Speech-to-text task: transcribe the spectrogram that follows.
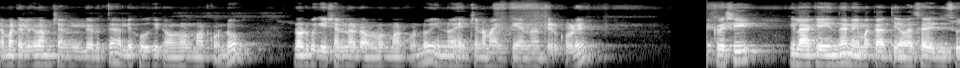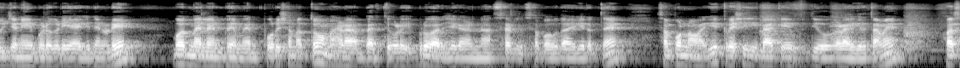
ನಮ್ಮ ಟೆಲಿಗ್ರಾಮ್ ಚಾನಲ್ಲಿರುತ್ತೆ ಅಲ್ಲಿ ಹೋಗಿ ಡೌನ್ಲೋಡ್ ಮಾಡಿಕೊಂಡು, ನೋಟಿಫಿಕೇಷನ್ನ ಡೌನ್ಲೋಡ್ ಮಾಡಿಕೊಂಡು ಇನ್ನೂ ಹೆಚ್ಚಿನ ಮಾಹಿತಿಯನ್ನು ತಿಳ್ಕೊಳ್ಳಿ. ಕೃಷಿ ಇಲಾಖೆಯಿಂದ ನೇಮಕಾತಿಯ ಹೊಸ ಸೂಚನೆ ಬಿಡುಗಡೆಯಾಗಿದೆ ನೋಡಿ. ಆ್ಯಂಡ್ ಫೇಮೇಲ್ ಪುರುಷ ಮತ್ತು ಮಹಿಳಾ ಅಭ್ಯರ್ಥಿಗಳು ಇಬ್ಬರು ಅರ್ಜಿಗಳನ್ನು ಸಲ್ಲಿಸಬಹುದಾಗಿರುತ್ತೆ. ಸಂಪೂರ್ಣವಾಗಿ ಕೃಷಿ ಇಲಾಖೆ ಉದ್ಯೋಗಗಳಾಗಿರ್ತವೆ. ಹೊಸ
